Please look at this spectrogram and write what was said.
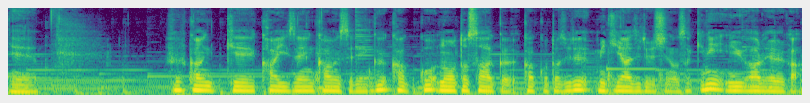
えー、夫婦関係改善カウンセリング、カッコノートサークル、カッコ閉じる右矢印の先に URL が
